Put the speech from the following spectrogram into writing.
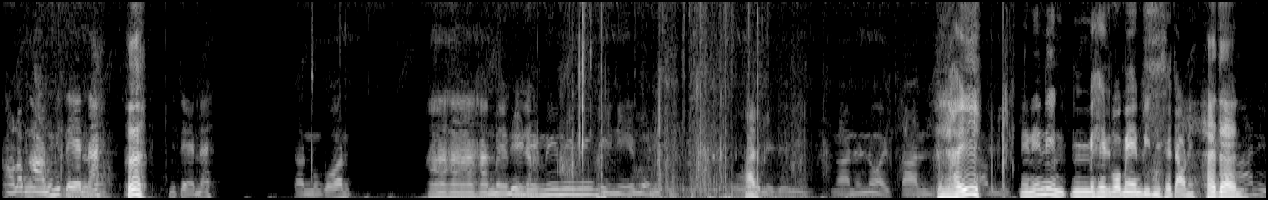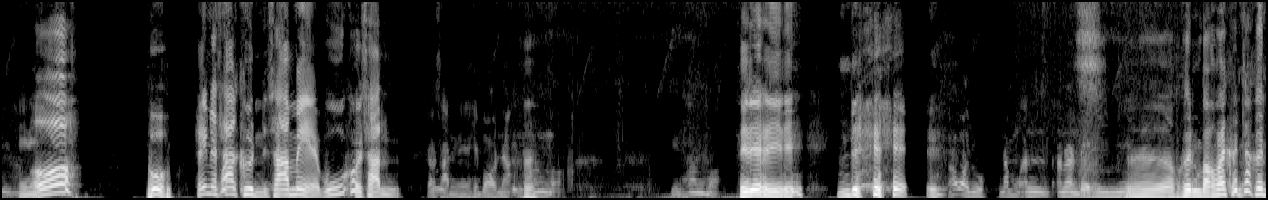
เอารับงานมันมีแตนนะฮะมีแตนนะกันมังกรฮ่าฮ่าหันแม่นนี่นี่นี่นะนี่นี่นี่นี่เห็นบ่นี่หัโอ้นยนี่นี่งานน้อยๆตาลเฮ้ยนี่นี่นี่เฮ็ดบ่แม่นบินนี่เจ้านี่ให้แตนนี่นี่โอ้ผู้เฮงในท่าขึ้นนี่ชาแม่บู้คอยสั่นเจ้าสันนี่เห็นบ่นะ เป็นห้างบ่เป็นห้างบ่นี่เด้นี่นี่นี่เด้เอาว่าอยู่น้ำอันอันนั้นเด้อนี่นี่เออเอาขึ้นบังไว้ขึ้นจ้าขึ้น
